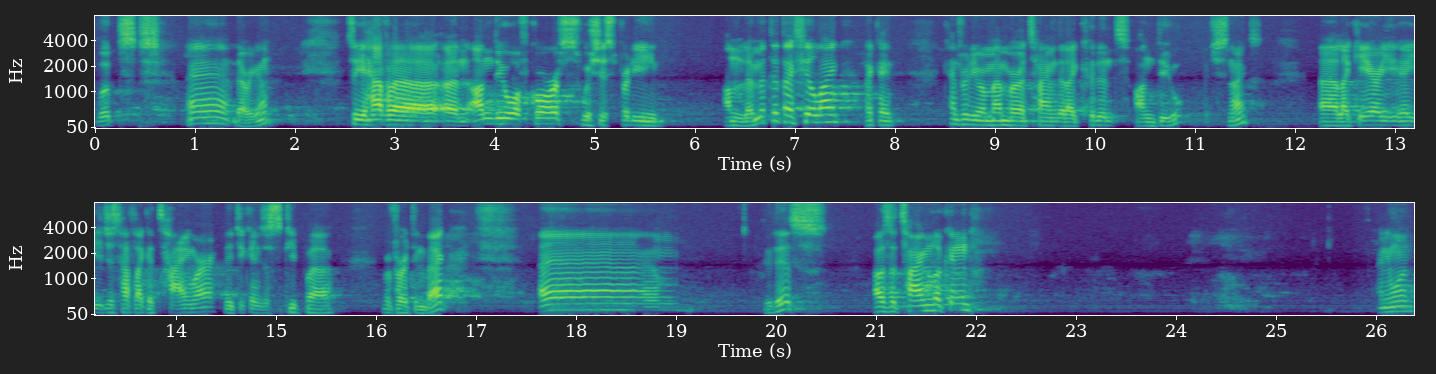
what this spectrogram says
Whoops. Uh, there we go. So you have a, an undo, of course, which is pretty unlimited, I feel like. Like I can't really remember a time that I couldn't undo, which is nice. Uh, like here, you, you just have like a timer that you can just keep uh, reverting back. Um, do this. How's the time looking? Anyone?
